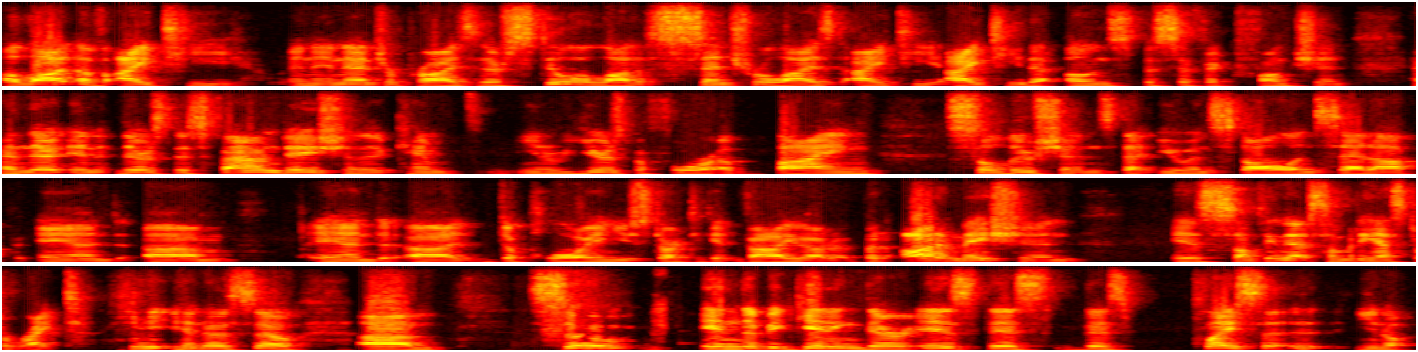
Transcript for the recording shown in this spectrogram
a lot of IT and in enterprise, there's still a lot of centralized IT, IT that owns specific function, and there in, there's this foundation that came, you know, years before of buying solutions that you install and set up and um, and uh, deploy, and you start to get value out of it. But automation is something that somebody has to write, you know, so. Um, so in the beginning there is this this place uh, you know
